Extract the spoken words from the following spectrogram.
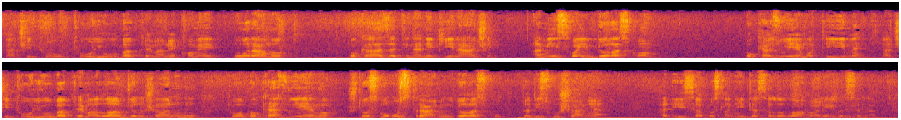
Znači, tu, tu ljubav prema nekome moramo pokazati na neki način. A mi svojim dolaskom pokazujemo time, znači tu ljubav prema Allahu Đelešanuhu, to pokazujemo što smo ustrajni u dolasku radi slušanja hadisa poslanika sallallahu alaihi ve sellem.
